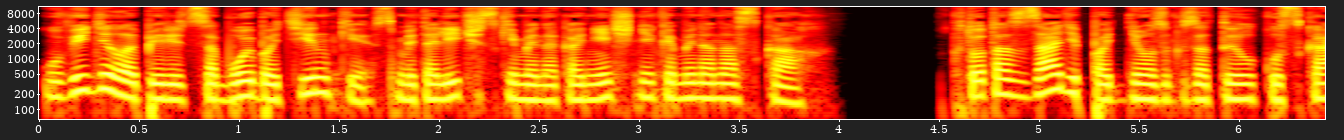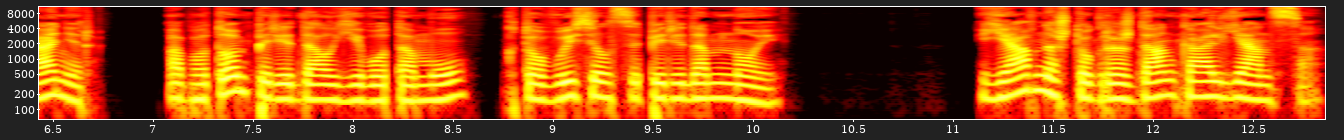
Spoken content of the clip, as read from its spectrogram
увидела перед собой ботинки с металлическими наконечниками на носках. Кто-то сзади поднес к затылку сканер, а потом передал его тому, кто высился передо мной. Явно, что гражданка альянса,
